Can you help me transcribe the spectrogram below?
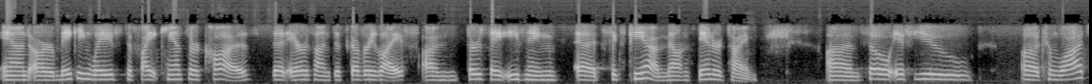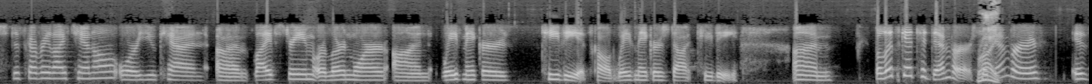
and are making waves to fight cancer cause that airs on Discovery Life on Thursday evenings at 6 p.m. Mountain Standard Time. Um, so if you uh, can watch Discovery Life channel or you can um, live stream or learn more on Wavemakers TV. It's called wavemakers.tv. Um, but let's get to Denver. So right. Denver is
